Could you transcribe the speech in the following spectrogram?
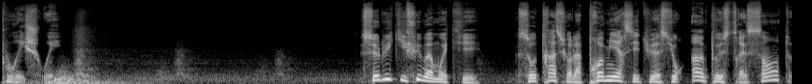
pour échouer. Celui qui fume à moitié sautera sur la première situation un peu stressante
